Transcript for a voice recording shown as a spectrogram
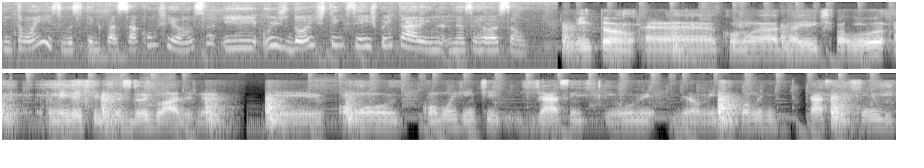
Então é isso, você tem que passar confiança e os dois têm que se respeitarem nessa relação. Então, é, como a Thaís falou, eu também já estive nos dois lados, né? E como, como a gente já sente ciúme, geralmente quando a gente tá sentindo,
